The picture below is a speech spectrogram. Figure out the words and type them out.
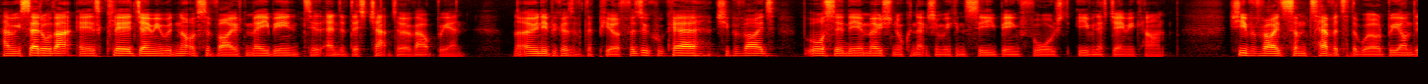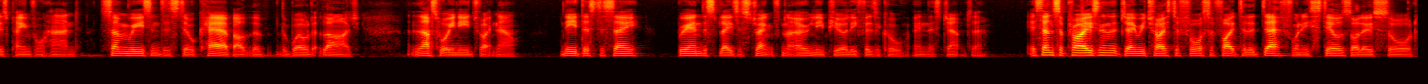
Having said all that, it is clear Jaime would not have survived maybe into the end of this chapter without Brienne, not only because of the pure physical care she provides, but also the emotional connection we can see being forged even if Jaime can't. She provides some tether to the world beyond his painful hand, some reason to still care about the, the world at large, and that's what he needs right now. Needless to say, Brienne displays a strength not only purely physical in this chapter. It's unsurprising that Jaime tries to force a fight to the death when he steals Lotto's sword.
